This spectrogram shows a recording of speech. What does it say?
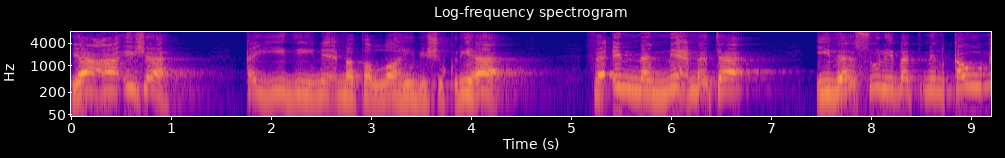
يا عائشة قيدي نعمة الله بشكرها. فإن النعمة إذا سلبت من قوم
